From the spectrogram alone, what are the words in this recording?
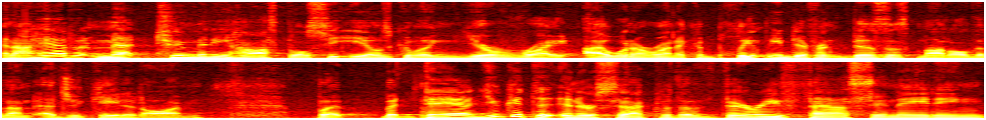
And I haven't met too many hospital CEOs going, you're right, I want to run a completely different business model that I'm educated on. But, but Dan, you get to intersect with a very fascinating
